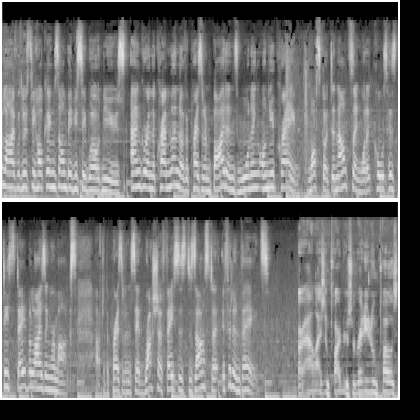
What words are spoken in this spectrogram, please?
You're live with Lucy Hockings on BBC World News. Anger in the Kremlin over President Biden's warning on Ukraine. Moscow denouncing what it calls his destabilizing remarks after the president said Russia faces disaster if it invades. Our allies and partners are ready to impose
